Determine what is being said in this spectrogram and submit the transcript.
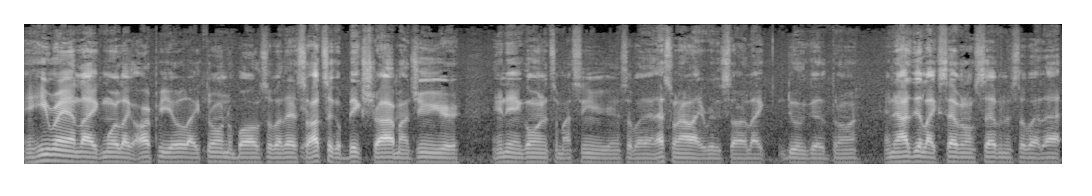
and he ran like more like RPO, like throwing the ball and stuff like that. So I took a big stride my junior year, and then going into my senior year and stuff like that. That's when I like really started like doing good throwing, and I did like seven on seven and stuff like that.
